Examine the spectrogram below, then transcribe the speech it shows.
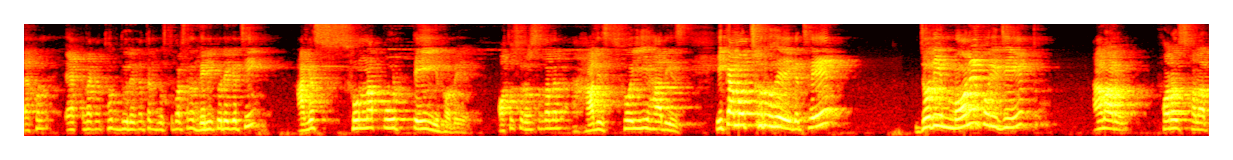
এখন এক রেখা হোক, দুই রেখা হোক, বুঝতে পারছি না, দেরি করে গেছি। আগে সোনা পড়তেই হবে। অথচ রসুলের হাদিস সই হাদিস। ইকামত শুরু হয়ে গেছে। যদি মনে করি যে আমার ফরজ সালাত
